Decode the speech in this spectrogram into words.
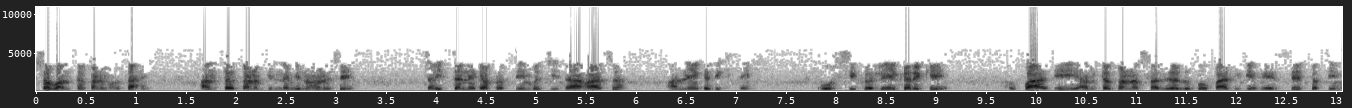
सब अंतकरण में होता है। अंतकरण भिन्न भिन्न होने से चैतन्य का प्रतिम्ब चिदाभास अनेक दिखते हैं। उसी को लेकर के उपाधि, अंतकरण, शरीर रूप उपाधि के भेद से प्रतिम्ब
